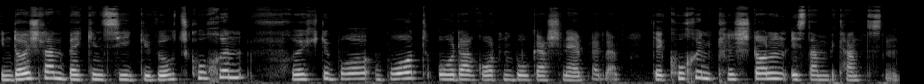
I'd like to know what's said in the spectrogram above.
In Deutschland backen sie Gewürzkuchen, Früchtebrot oder Rothenburger Schneebälle. Der Kuchen Christstollen ist am bekanntesten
